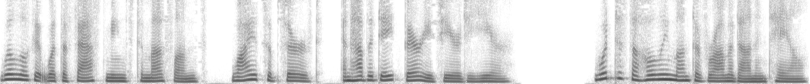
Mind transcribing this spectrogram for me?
we'll look at what the fast means to Muslims, why it's observed, and how the date varies year to year. What does the holy month of Ramadan entail?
